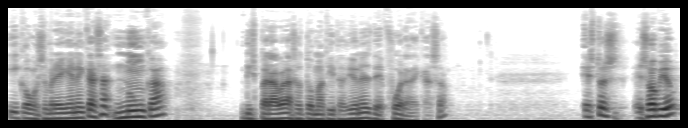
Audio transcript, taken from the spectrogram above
Y como siempre hay alguien en casa, nunca disparaba las automatizaciones de fuera de casa. Esto es, obvio,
